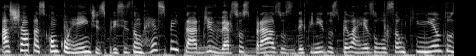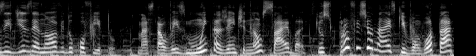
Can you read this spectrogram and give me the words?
as chapas concorrentes precisam respeitar diversos prazos definidos pela Resolução 519 do COFITO. Mas talvez muita gente não saiba que os profissionais que vão votar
